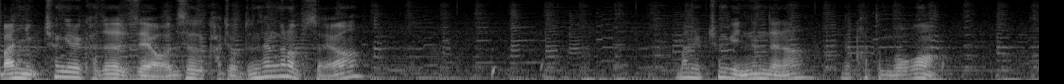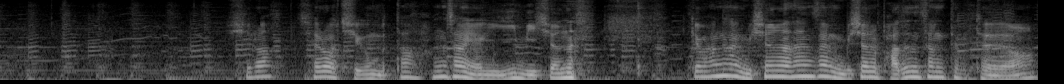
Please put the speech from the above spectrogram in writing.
16,000개를 가져다 주세요. 어디서 가져오든 상관없어요. 16,000개 있는데 나? 너 갖다 먹어. 싫어? 새로 지금부터? 항상 여기 이 미션은 게임 항상 미션은 항상 미션을 받은 상태부터 해요.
